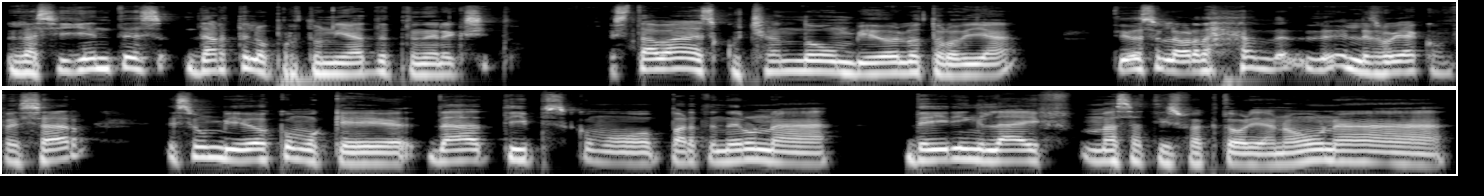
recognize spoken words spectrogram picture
La siguiente es darte la oportunidad de tener éxito. Estaba escuchando un video el otro día Tío, eso la verdad les voy a confesar. Es un video como que da tips como para tener una dating life más satisfactoria, ¿no? Una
